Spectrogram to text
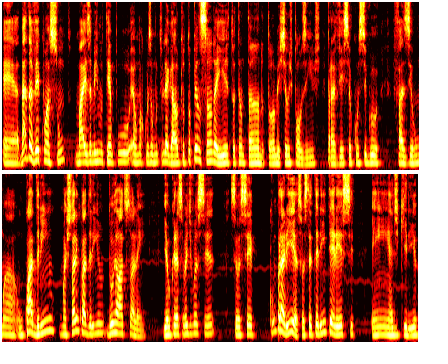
É, nada a ver com o assunto, mas ao mesmo tempo é uma coisa muito legal que eu tô pensando aí, tô tentando, tô mexendo os pauzinhos para ver se eu consigo fazer uma, um quadrinho, uma história em quadrinho do Relatos do Além. E eu queria saber de você se você compraria, se você teria interesse em adquirir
